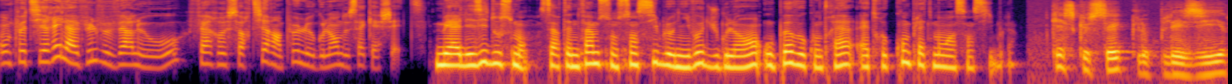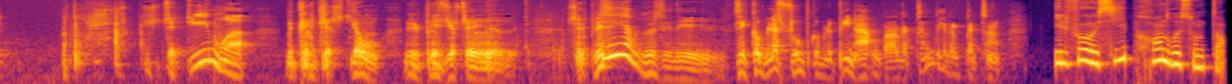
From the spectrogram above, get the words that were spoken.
on peut tirer la vulve vers le haut, faire ressortir un peu le gland de sa cachette. Mais allez-y doucement, certaines femmes sont sensibles au niveau du gland ou peuvent au contraire être complètement insensibles. Qu'est-ce que c'est que le plaisir? C'est dit, moi Mais quelle question Le plaisir, c'est. C'est le plaisir. C'est comme la soupe, comme le pinard. Il faut aussi prendre son temps.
